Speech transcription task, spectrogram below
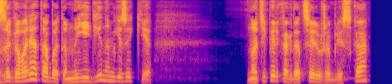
заговорят об этом на едином языке. Но теперь, когда цель уже близка,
